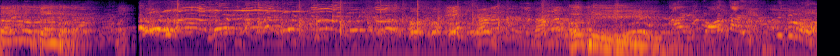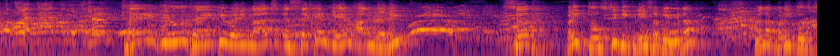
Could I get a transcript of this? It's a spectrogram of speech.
timer thank you thank you very much second game are you ready sir बड़ी दोस्ती दिख रही है सभी में ना? है ना, बड़ी दोस्ती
